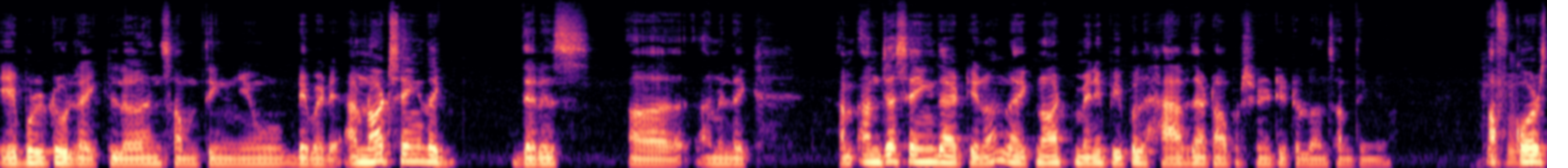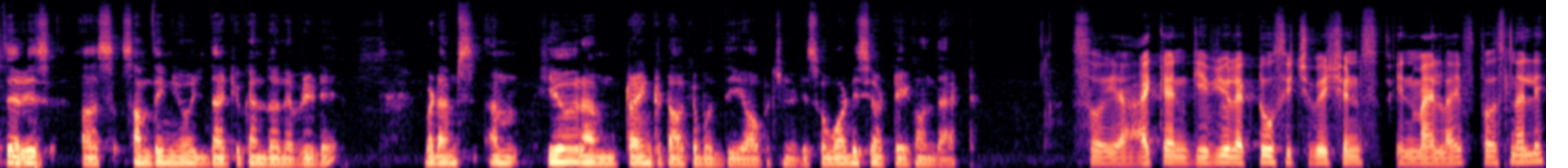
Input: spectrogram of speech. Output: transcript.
able to like learn something new day by day. I'm not saying like there is uh i mean like i'm, I'm just saying that you know like not many people have that opportunity to learn something new of Mhm. course there is uh, something new that you can learn every day but i'm i'm here i'm trying to talk about the opportunity so what is your take on that So yeah, I can give you like two situations in my life personally.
